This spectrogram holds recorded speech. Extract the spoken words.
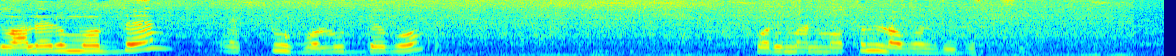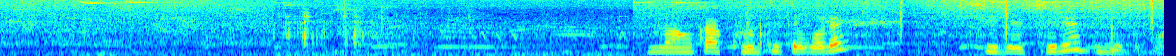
জলের মধ্যে একটু হলুদ দেব। পরিমাণ মতন লবণ দিয়ে দিচ্ছি। লঙ্কা খুঁটিতে করে ছিঁড়ে ছিঁড়ে দিয়ে দেবো।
